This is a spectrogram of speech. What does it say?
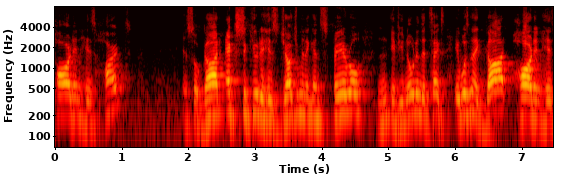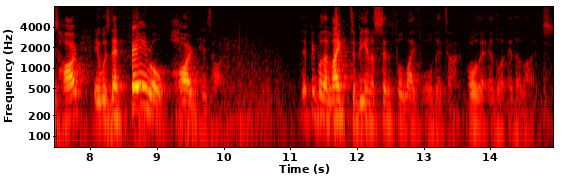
hardened his heart, and so God executed his judgment against Pharaoh. If you note in the text, it wasn't that God hardened his heart, it was that Pharaoh hardened his heart. There are people that like to be in a sinful life all their time, all their, their lives,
